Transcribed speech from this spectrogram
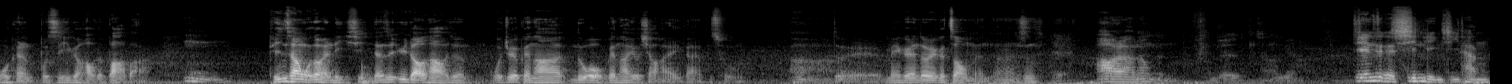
我可能不是一个好的爸爸。嗯，平常我都很理性，但是遇到他，我就我觉得跟他，如果我跟他有小孩，应该还不错。啊，对，每个人都有一个罩门啊，是好了，那我们我们就讲到这边。今天这个心灵鸡汤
